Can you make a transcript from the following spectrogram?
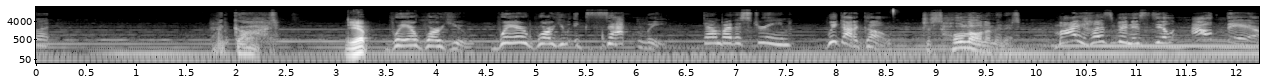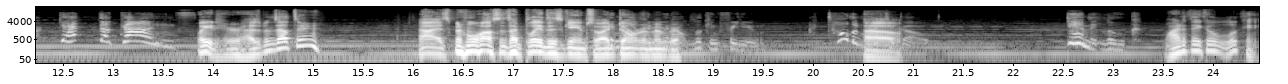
but My God. Yep. Where were you? Where were you exactly? down by the stream. We gotta go. Just hold on a minute. My husband is still out there. Get the guns. Wait, her husband's out there? Ah, it's been a while since I played this game, so I And don't Alvin went remember. looking for you. I told him not Oh. to go. Damn it, Luke. Why did they go looking?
